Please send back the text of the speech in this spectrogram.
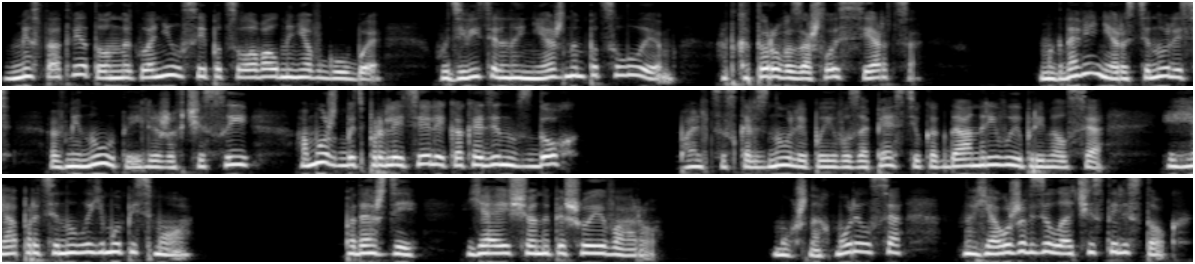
Вместо ответа он наклонился и поцеловал меня в губы, удивительно нежным поцелуем, от которого зашлось сердце. Мгновения растянулись в минуты или же в часы, а может быть, пролетели как один вздох. Пальцы скользнули по его запястью, когда Анри выпрямился, и я протянула ему письмо. «Подожди, я еще напишу Ивару». Муж нахмурился, но я уже взяла чистый листок.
